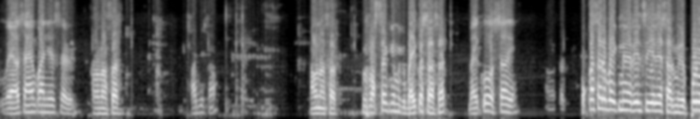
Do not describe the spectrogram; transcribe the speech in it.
వ్యవసాయం పని చేస్తాడు. అవునా సార్? అవునా సార్. ఇప్పుడు ప్రస్తుతానికి మీకు బైక్ వస్తుందా సార్? బైక్ వస్తుంది. ఒక్కసారి బైక్ మీద రీల్స్ చేయలేదు సార్. మీరు ఎప్పుడు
